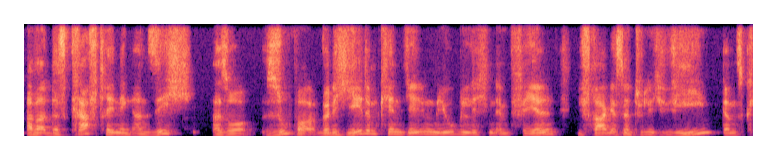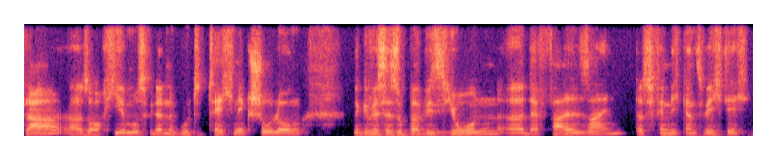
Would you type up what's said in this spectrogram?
Aber das Krafttraining an sich, also super, würde ich jedem Kind, jedem Jugendlichen empfehlen. Die Frage ist natürlich wie, ganz klar. Also auch hier muss wieder eine gute Technikschulung, eine gewisse Supervision äh, der Fall sein. Das finde ich ganz wichtig.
